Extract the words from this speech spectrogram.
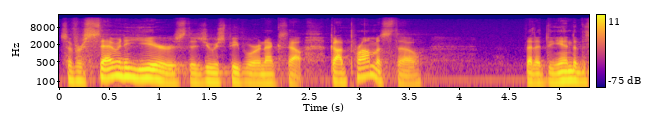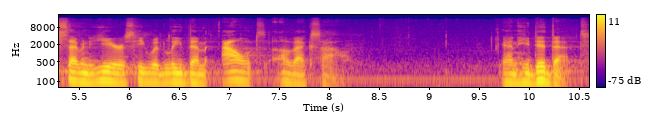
So for 70 years, the Jewish people were in exile. God promised, though, that at the end of the 70 years, he would lead them out of exile. And he did that.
